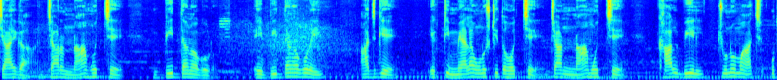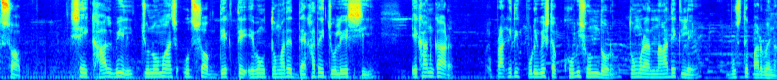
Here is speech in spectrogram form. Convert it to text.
জায়গা, যার নাম হচ্ছে বিদ্যানগর। এই বিদ্যানগরেই আজকে একটি মেলা অনুষ্ঠিত হচ্ছে, যার নাম হচ্ছে খাল বিল চুনো মাছ উৎসব। সেই খাল বিল চুনো মাছ উৎসব দেখতে এবং তোমাদের দেখাতেই চলে এসেছি। এখানকার প্রাকৃতিক পরিবেশটা খুবই সুন্দর, তোমরা না দেখলে বুঝতে পারবে না।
